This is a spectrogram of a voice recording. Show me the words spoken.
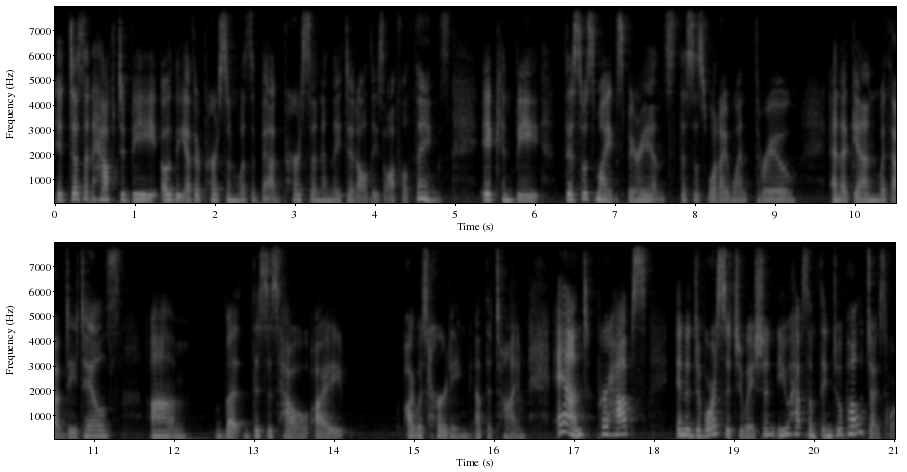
it doesn't have to be oh the other person was a bad person and they did all these awful things it can be this was my experience. This is what i went through. And again without details um, but this is how i i was hurting at the time. And perhaps in a divorce situation you have something to apologize for.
